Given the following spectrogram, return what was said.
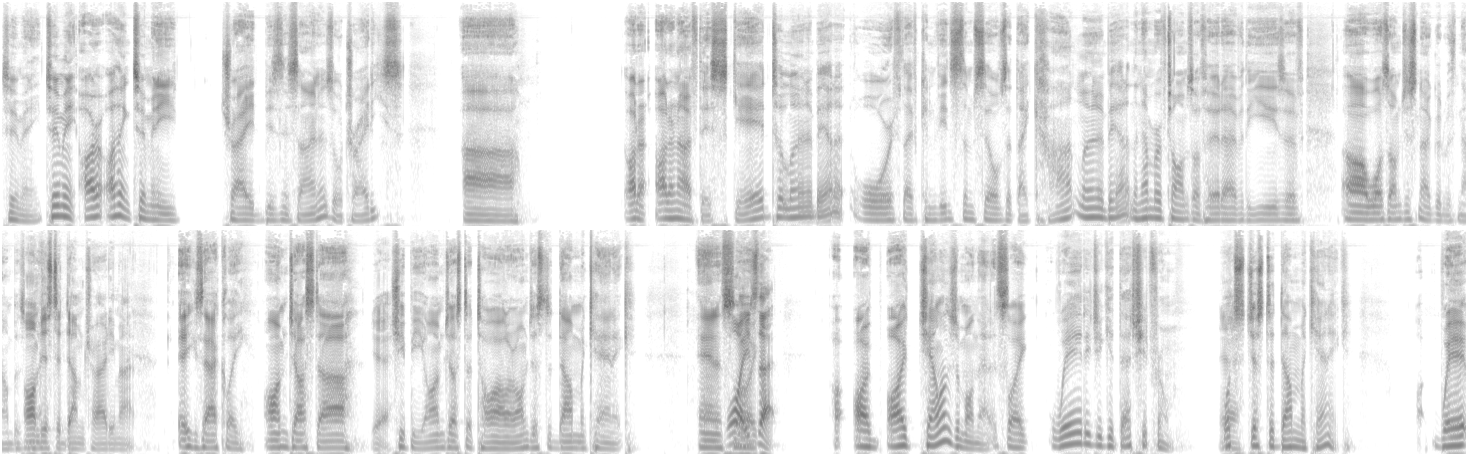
Too many. Too many. I, I think too many trade business owners or tradies are. I don't. I don't know if they're scared to learn about it, or if they've convinced themselves that they can't learn about it. The number of times I've heard over the years of, "Oh, was I'm just no good with numbers." I'm mate." just a dumb tradie, mate. exactly. I'm just a Yeah. chippy. I'm just a tiler. I'm just a dumb mechanic. And it's Why like, is that? I, I I challenged them on that. It's like, where did you get that shit from? What's just a dumb mechanic? Where?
